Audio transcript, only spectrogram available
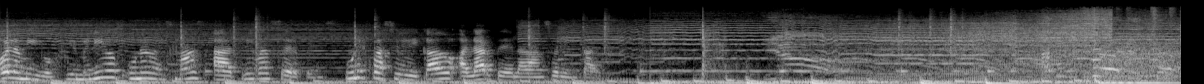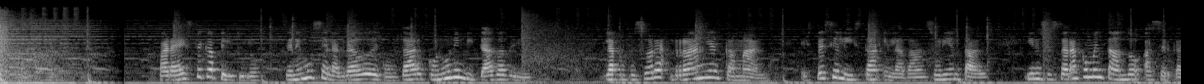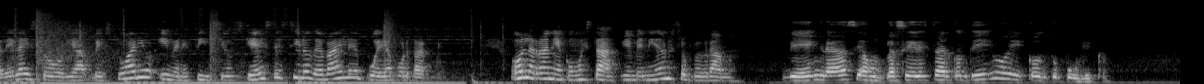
Hola amigos, bienvenidos una vez más a Tribal Serpents, un espacio dedicado al arte de la danza oriental. Para este capítulo tenemos el agrado de contar con una invitada de lujo, la profesora Rania Kamal, especialista en la danza oriental, y nos estará comentando acerca de la historia, vestuario y beneficios que este estilo de baile puede aportarte. Hola Rania, ¿cómo estás? Bienvenida a nuestro programa. Bien, gracias. Un placer estar contigo y con tu público.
